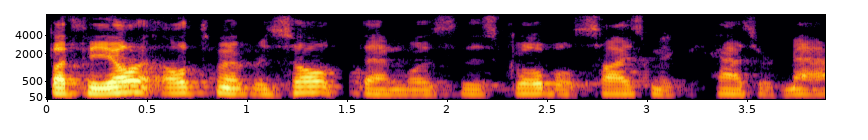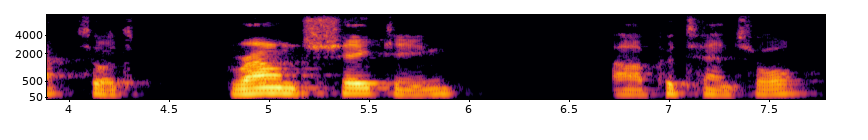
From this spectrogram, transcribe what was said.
but the ultimate result then was this global seismic hazard map. So it's ground shaking uh, potential,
